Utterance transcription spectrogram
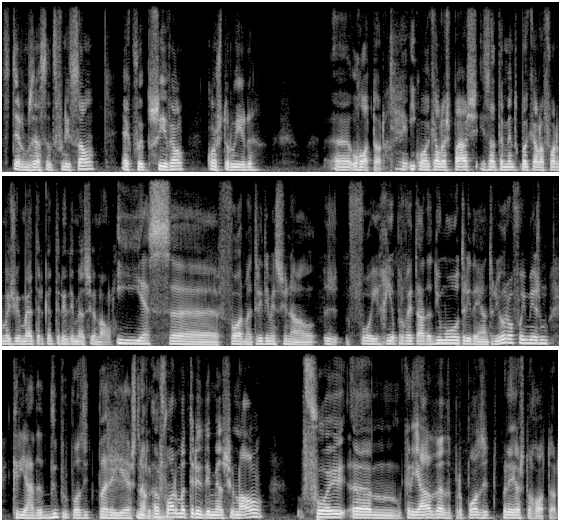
de termos essa definição é que foi possível construir Uh, o rotor, e, com aquelas pás, exatamente com aquela forma geométrica tridimensional. E essa forma tridimensional eh, foi reaproveitada de uma outra ideia anterior ou foi mesmo criada de propósito para esta Não, turbina? a forma tridimensional foi um, criada de propósito para este rotor.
